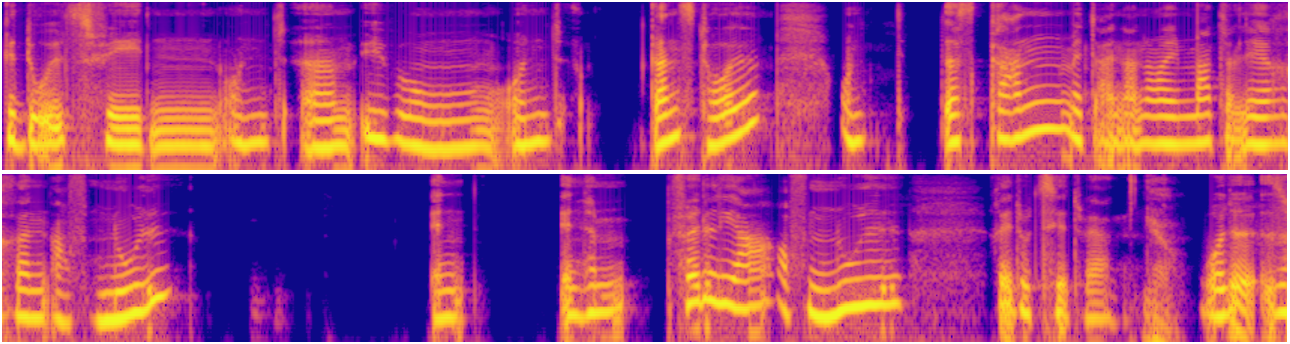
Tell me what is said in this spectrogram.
Geduldsfäden und ähm, Übungen und ganz toll. Und das kann mit einer neuen Mathelehrerin auf Null in, in einem Vierteljahr auf null reduziert werden. Ja. Wurde so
